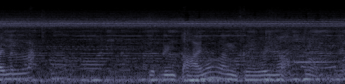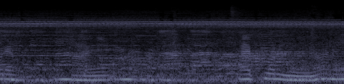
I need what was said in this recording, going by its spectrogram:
quay mình lắc Chụp điện thoại nó lần cười nó Có đâu Hai iPhone 10 nó đây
